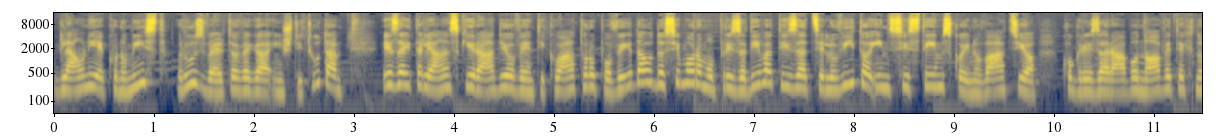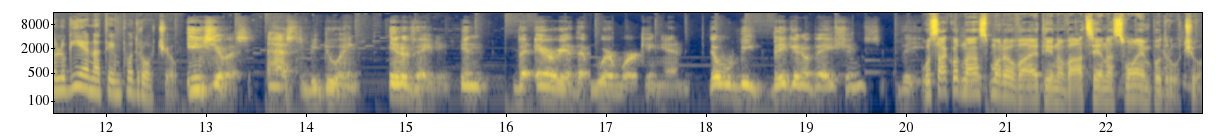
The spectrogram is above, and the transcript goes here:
glavni ekonomist Rooseveltovega inštituta, je za italijanski radio Ventiquator povedal, da si moramo prizadevati za celovito in sistemsko inovacijo, ko gre za rabo nove tehnologije na tem področju. The area that we're working in. Vsak od nas mora uvajati inovacije na svojem področju.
